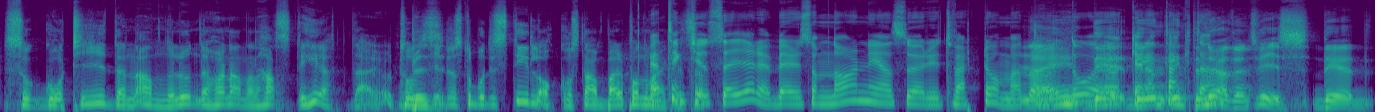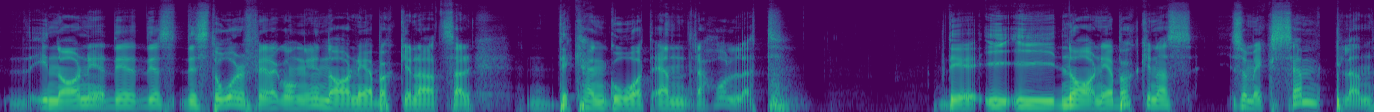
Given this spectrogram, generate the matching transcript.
så går tiden annorlunda, har en annan hastighet där. Precis. tiden står både still och går snabbare på något jag tänkte ju säga det. Blir det som Narnia så är det ju tvärtom. Att Nej, då, då det, ökar det är den inte takten. nödvändigtvis. Det, i Narnia, det, det, det står flera gånger i Narnia-böckerna att så här, det kan gå åt ändra hållet. Det, I i Narnia-böckernas som exemplen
